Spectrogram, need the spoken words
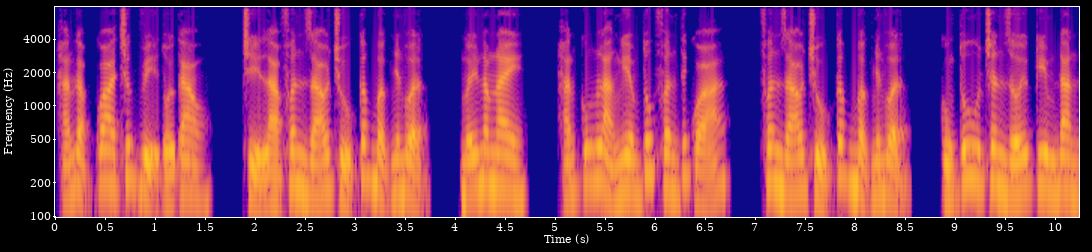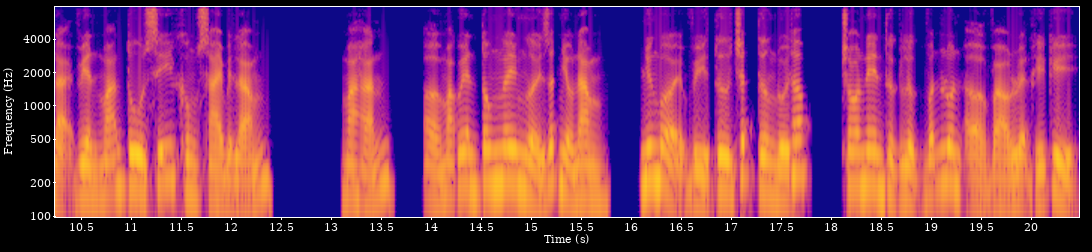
hắn gặp qua chức vị tối cao, chỉ là phân giáo chủ cấp bậc nhân vật. Mấy năm nay, hắn cũng là nghiêm túc phân tích quá, phân giáo chủ cấp bậc nhân vật, cùng tu chân giới kim đan đại viên mãn tu sĩ không sai biệt lắm. Mà hắn, ở Mạc uyên Tông ngây người rất nhiều năm, nhưng bởi vì tư chất tương đối thấp, cho nên thực lực vẫn luôn ở vào luyện khí kỳ,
